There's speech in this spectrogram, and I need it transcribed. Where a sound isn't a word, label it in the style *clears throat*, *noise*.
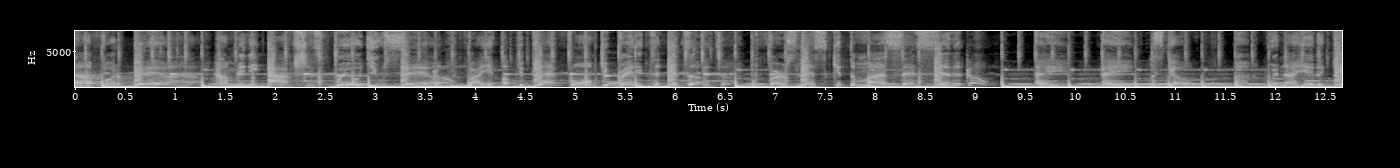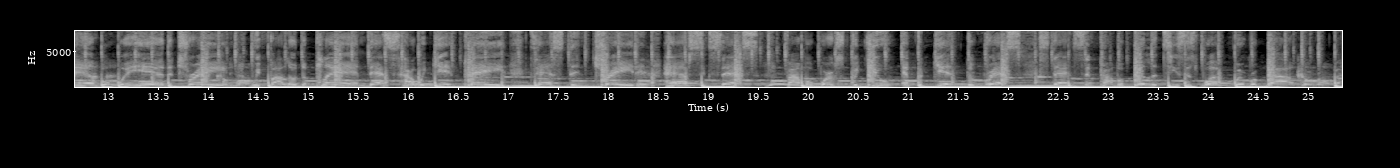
time for the bell. How many options will you sell? Fire up your platform, get ready to enter. But first, let's get the mindset centered. Hey, hey, let's go. Uh, we're not here to gamble, we're here to trade. We follow the plan, that's how we get paid. Testing, trading, have success. Find what works for you and forget the rest. Stats and probabilities is what we're about.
